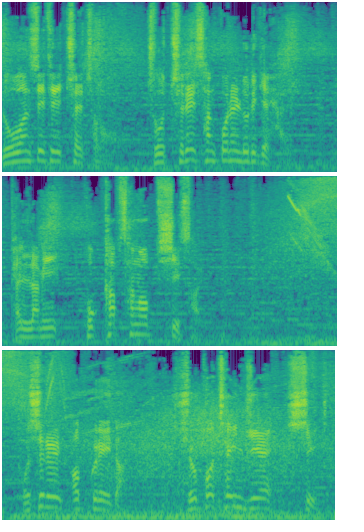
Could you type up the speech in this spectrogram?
루원시티 최초로 주 7일 상권을 누리게 할 벨라미 복합상업시설. 도시를 업그레이드한 슈퍼체인지의 시작.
